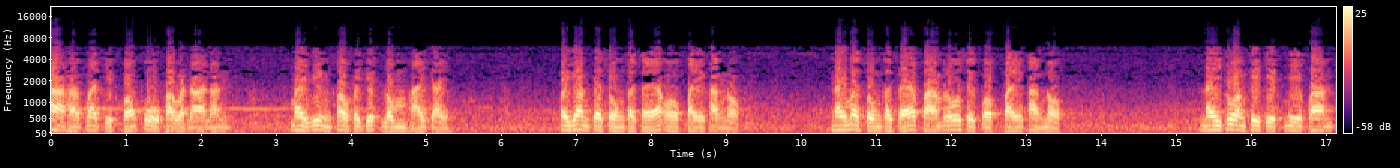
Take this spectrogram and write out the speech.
ถ้าหากว่าจิตของผู้ภาวนานั้น ไม่วิ่งเข้าไปยึดลมหายใจ ก็ย่อมจะส่งกระแสออกไปข้างนอก ในเมื่อส่งกระแสความรู้สึกออกไปข้างนอก ในช่วงที่จิตมีความส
